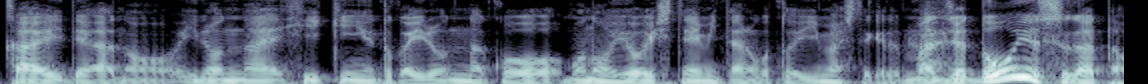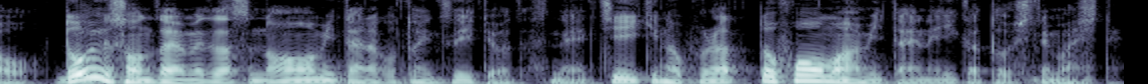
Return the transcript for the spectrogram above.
回であのいろんな非金融とかいろんなこうものを用意してみたいなことを言いましたけど、まあ、じゃあどういう姿をどういう存在を目指すの？みたいなことについてはですね地域のプラットフォーマーみたいな言い方をしてまして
